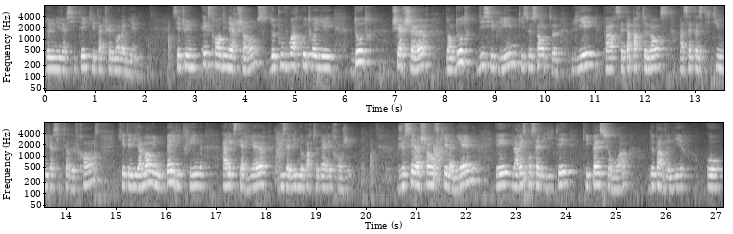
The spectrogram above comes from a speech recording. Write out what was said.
de l'université qui est actuellement la mienne. C'est une extraordinaire chance de pouvoir côtoyer d'autres chercheurs dans d'autres disciplines qui se sentent liés par cette appartenance à cet Institut universitaire de France, qui est évidemment une belle vitrine à l'extérieur vis-à-vis de nos partenaires étrangers. Je sais la chance qui est la mienne et la responsabilité qui pèse sur moi de parvenir aux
